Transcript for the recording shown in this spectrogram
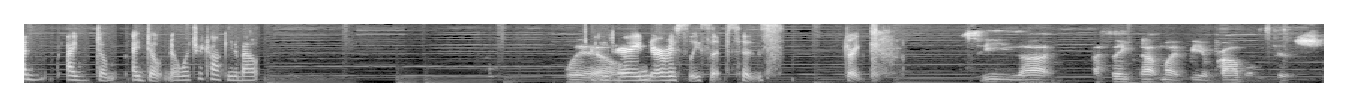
I, I don't, I don't know what you're talking about. Well, He very nervously sips his drink. See that? I think that might be a problem because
